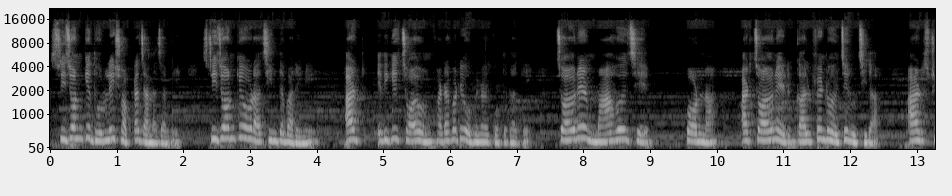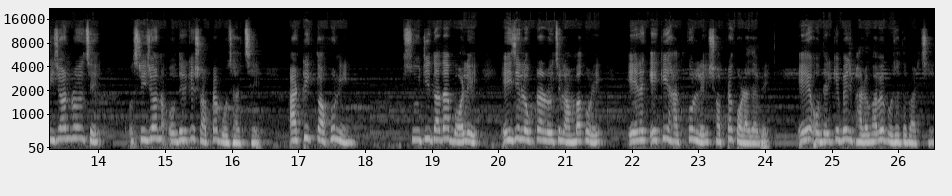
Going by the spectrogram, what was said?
সৃজনকে ধরলেই সবটা জানা যাবে। সৃজনকে ওরা চিনতে পারেনি। আর এদিকে চয়ন ফাটাফাটি অভিনয় করতে থাকে। চয়নের মা হয়েছে পর্ণা আর চয়নের গার্লফ্রেন্ড হয়েছে রুচিরা। আর সৃজন রয়েছে, সৃজন ওদেরকে সবটা বোঝাচ্ছে। আর ঠিক তখনই সুইটি দাদা বলে, এই যে লোকটা রয়েছে লম্বা করে, এর, একে হাত করলে সবটা করা যাবে। এ ওদেরকে বেশ ভালোভাবে বোঝাতে পারছে।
